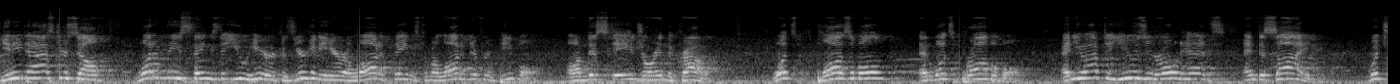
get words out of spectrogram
You need to ask yourself, what of these things that you hear, because you're going to hear a lot of things from a lot of different people on this stage or in the crowd. What's plausible and what's probable? And you have to use your own heads and decide which,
